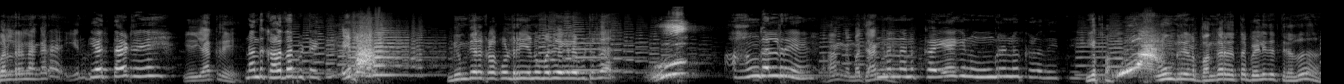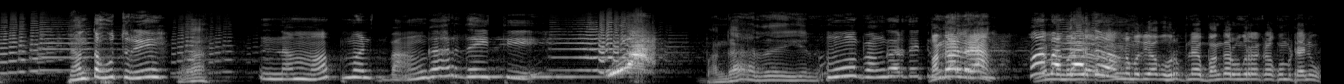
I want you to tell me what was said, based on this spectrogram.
ಬಲ್ರಿ ನಂಗಾರ ಏನು ಎತ್ತಾಡ್ರಿ. ಯಾಕ್ರಿ? ನಂದು ಕಳ್ದ ಬಿಟ್ಟೈತಿ. ನಿಮ್ದೇನು ಕಳ್ಕೊಂಡ್ರಿ? ಏನು ಮದುವೆ ಆಗಿಲ್ಲ ಬಿಟ್ಟದ? ಹಂಗಲ್ರಿ. ಹಂಗ ಮತ್ತೆ ಹಂಗ ನನ್ನ ನನ್ನ ಕೈಯಾಗಿನ ಉಂಗ್ರನ ಕಳ್ದೈತಿ. ಯಪ್ಪ ಉಂಗ್ರಿ ಏನು ಬಂಗಾರ ಎತ್ತ ಬೆಳಿದೈತ್ರಿ ಅದು? ಎಂತ ಹುತ್ತರಿ? ಹಾ ನಮ್ಮ ಅಪ್ಪ ಬಂಗಾರದೈತಿ. ಬಂಗಾರದ ಏನು ಹ್ಞೂ ಬಂಗಾರದೈತಿ. ಬಂಗಾರದ್ರ ಹಾ ನನ್ನ ಬಂಗಾರದು. ಮದುವೆ ನನ್ನ ಮದುವೆ ಆಗೋ ಹುರುಪ್ನ್ಯಾಗ ಬಂಗಾರ ಉಂಗ್ರ ಕಳ್ಕೊಂಡ್ಬಿಟ್ಟೆ ನೀವು?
